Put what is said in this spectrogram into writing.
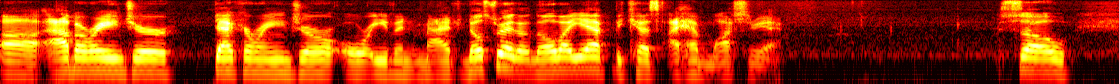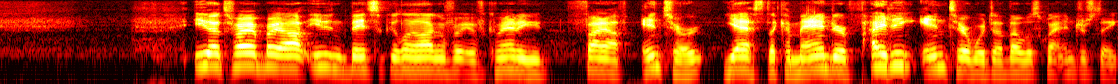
uh, Abaranger, Dekaranger, or even Magic. Three I don't know about yet because I haven't watched them yet. So, even have to everybody off, even basically logging for Commander fight off Enter. Yes, the commander fighting Enter, which I thought was quite interesting.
